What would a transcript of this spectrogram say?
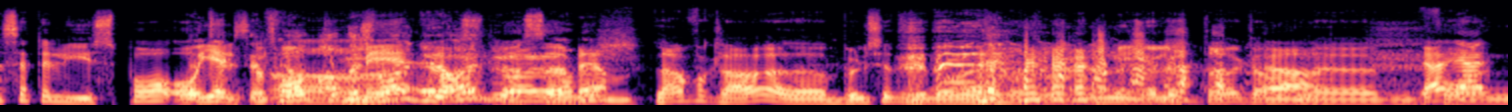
sette lys på og hjelpe folk med rassløse ben. La meg forklare. Bullshit. Nye lyttere kan Ja. eh, få en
